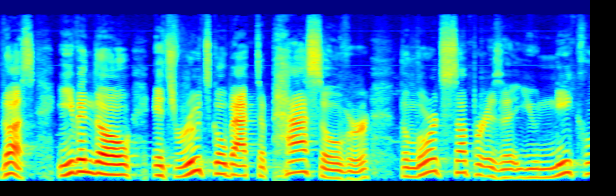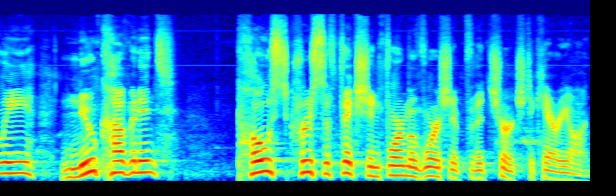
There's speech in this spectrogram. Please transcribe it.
Thus, even though its roots go back to Passover, the Lord's Supper is a uniquely new covenant, post crucifixion form of worship for the church to carry on.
